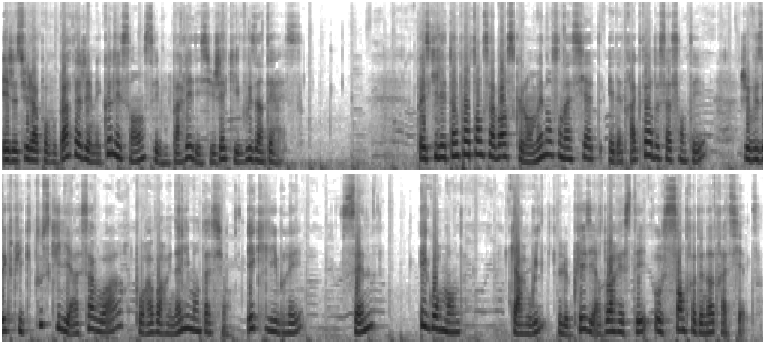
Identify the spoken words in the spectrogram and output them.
et je suis là pour vous partager mes connaissances et vous parler des sujets qui vous intéressent. Parce qu'il est important de savoir ce que l'on met dans son assiette et d'être acteur de sa santé, je vous explique tout ce qu'il y a à savoir pour avoir une alimentation équilibrée, saine et gourmande. Car oui, le plaisir doit rester au centre de notre assiette.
